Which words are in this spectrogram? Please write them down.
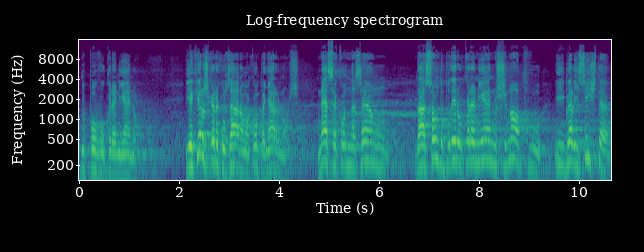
do povo ucraniano. E aqueles que recusaram acompanhar-nos nessa condenação da ação do poder ucraniano xenófobo e belicista,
